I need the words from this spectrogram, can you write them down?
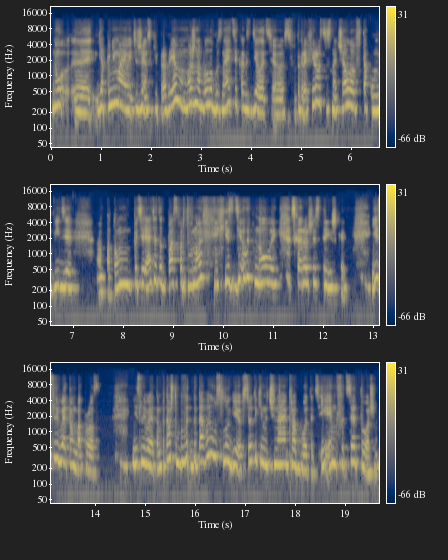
Ну, э, я понимаю эти женские проблемы. Можно было бы, знаете, как сделать? Э, сфотографироваться сначала в таком виде, а потом потерять этот этот паспорт вновь и сделать новый с хорошей стрижкой. Если в этом вопрос. Если в этом. Потому что бытовые услуги все-таки начинают работать, и МФЦ тоже.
